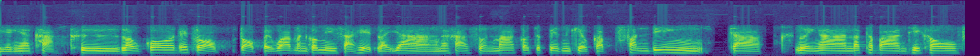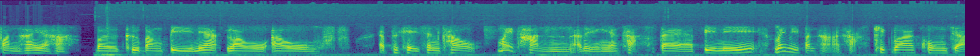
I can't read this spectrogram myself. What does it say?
อย่างเงี้ยค่ะ คือเราก็ได้ตอบตอบไปว่ามันก็มีสาเหตุหลายอย่างนะคะ ส่วนมากก็จะเป็นเกี่ยวกับ funding จากหน่วยงานรัฐบาลที่เขา fund ให้อะค่ะ เบอร์คือบางปีเนี่ยเราเอาแอปพลิเคชันเข้าไม่ทันอะไรอย่างเงี้ยค่ะ แต่ปีนี้ไม่มีปัญหาค่ะ คิดว่าคงจะ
